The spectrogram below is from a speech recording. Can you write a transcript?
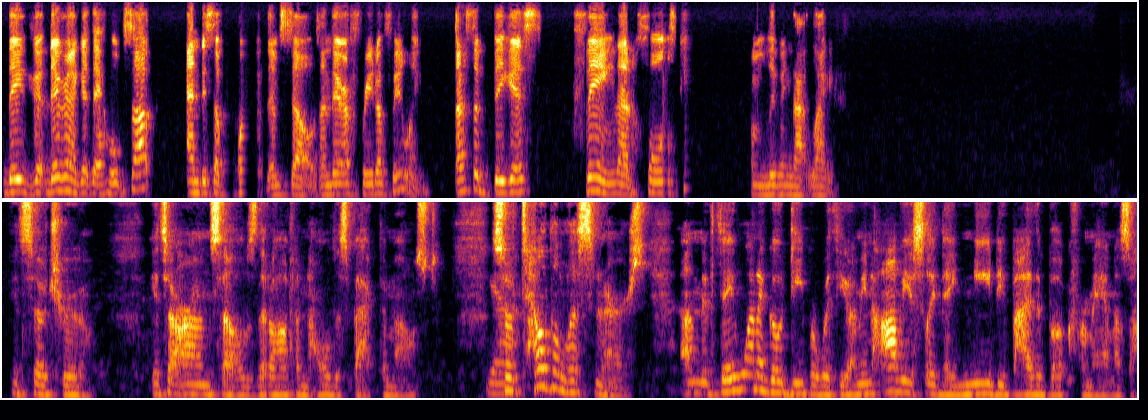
they, they're going to get their hopes up and disappoint themselves and they're afraid of failing. That's the biggest thing that holds people from living that life. It's so true. It's our own selves that often hold us back the most. Yeah. So tell the listeners um, if they want to go deeper with you. I mean, obviously they need to buy the book from Amazon,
